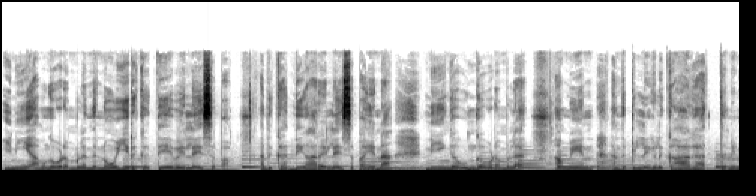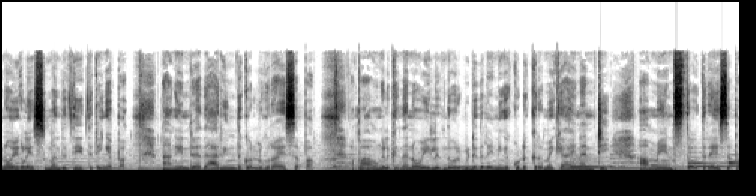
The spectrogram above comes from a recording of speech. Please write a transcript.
இனி அவங்க உடம்புல இந்த நோய் இருக்க தேவையில்லை ஏசப்பா. அதுக்கு அதிகாரம் இல்லை ஏசப்பா. ஏன்னா நீங்கள் உங்கள் உடம்புல அமேன் அந்த பிள்ளைகளுக்காக அத்தனை நோய்களையும் சுமந்து தீர்த்துட்டீங்கப்பா. நாங்கள் இன்று அதை அறிந்து கொள்கிறோம் ஏசப்பா. அப்பா அவங்க அவங்களுக்கு இந்த நோயிலிருந்து ஒரு விடுதலை நீங்கள் கொடுக்குறமைக்காய் நன்றி. அமேன் ஸ்தோத்திர ஏசப்பா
